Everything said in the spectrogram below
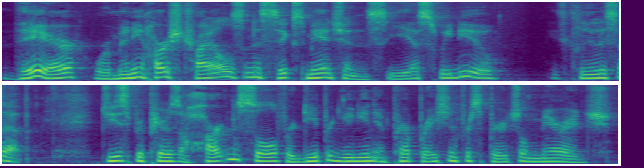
There were many harsh trials in the six mansions. Yes, we do. He's cleaning this up. Jesus prepares a heart and soul for deeper union in preparation for spiritual marriage.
